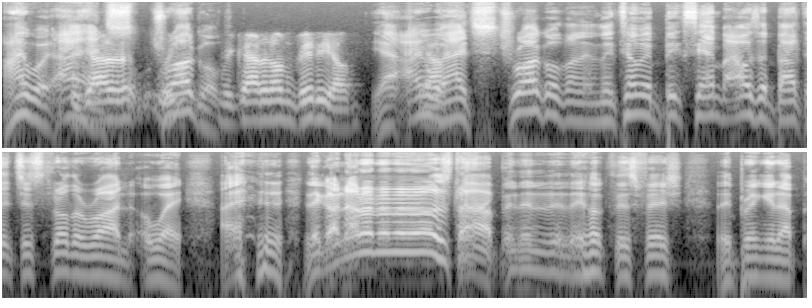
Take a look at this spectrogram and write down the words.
I we had got it. struggled. We, got it on video. Yeah, I, Yeah. I had struggled on it. And they tell me a big sand, I was about to just throw the rod away. I, they go, no, no, no, no, no, stop. And then they hook this fish. They bring it up,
